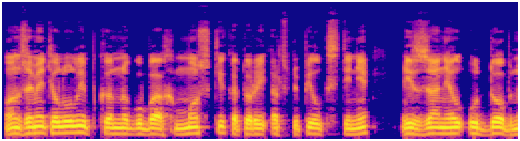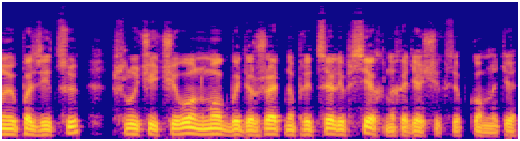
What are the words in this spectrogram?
Он заметил улыбку на губах Моски, который отступил к стене и занял удобную позицию, в случае чего он мог бы держать на прицеле всех находящихся в комнате.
